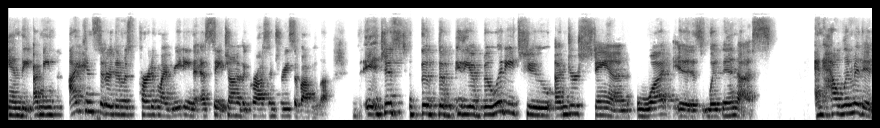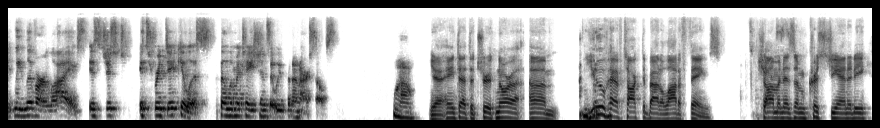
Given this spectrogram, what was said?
in the, I mean, I consider them as part of my reading as St. John of the Cross and Teresa of Avila. It just, the, the, the ability to understand what is within us and how limited we live our lives is just, it's ridiculous, the limitations that we put on ourselves. Wow. Yeah, ain't that the truth? Nora, um, you have talked about a lot of things shamanism, yes. Christianity.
